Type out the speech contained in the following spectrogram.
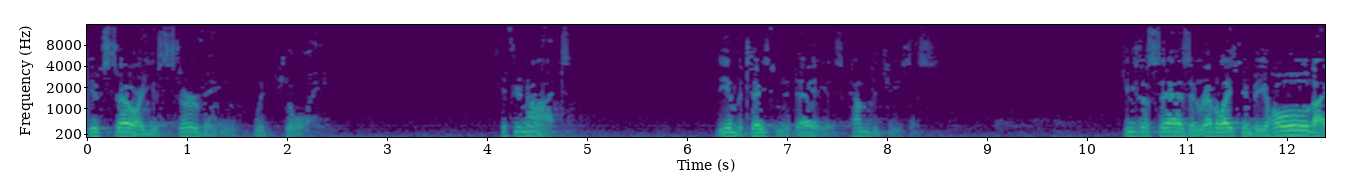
If so, are you serving with joy? If you're not, the invitation today is come to Jesus. Jesus says in Revelation, Behold, I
